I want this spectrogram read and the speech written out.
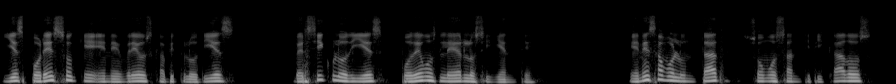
y es por eso que en Hebreos capítulo 10, versículo 10 podemos leer lo siguiente. En esa voluntad somos santificados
